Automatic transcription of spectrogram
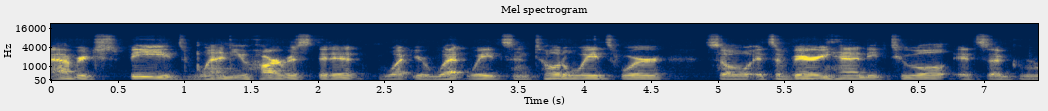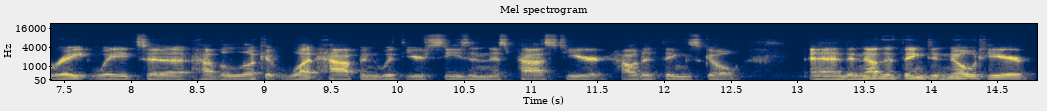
Average speeds, when you harvested it, what your wet weights and total weights were, so it's a very handy tool. It's a great way to have a look at what happened with your season this past year. How did things go? And another thing to note here,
